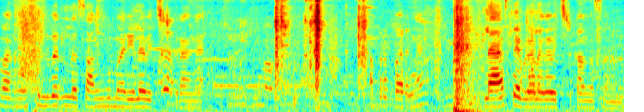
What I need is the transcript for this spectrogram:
பாருங்க சில்வரில் சங்கு மாதிரியெல்லாம் வச்சுருக்குறாங்க. அப்புறம் பாருங்க கிளாஸில் எவ்வளோ அழகாக வச்சுருக்காங்க சங்கு.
